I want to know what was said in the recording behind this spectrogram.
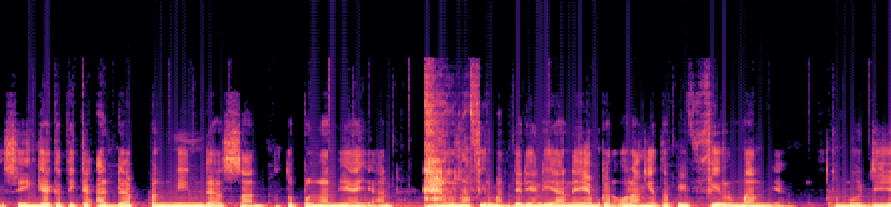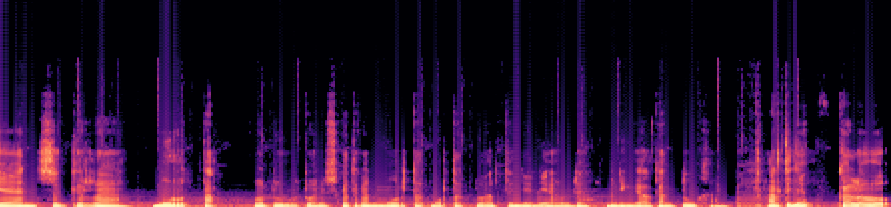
Sehingga ketika ada penindasan atau penganiayaan karena firman. Jadi yang dianiaya bukan orangnya tapi firmannya. Kemudian segera murtad. Waduh, Tuhan Yesus katakan murtad. Murtad itu artinya ya udah meninggalkan Tuhan. Artinya kalau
